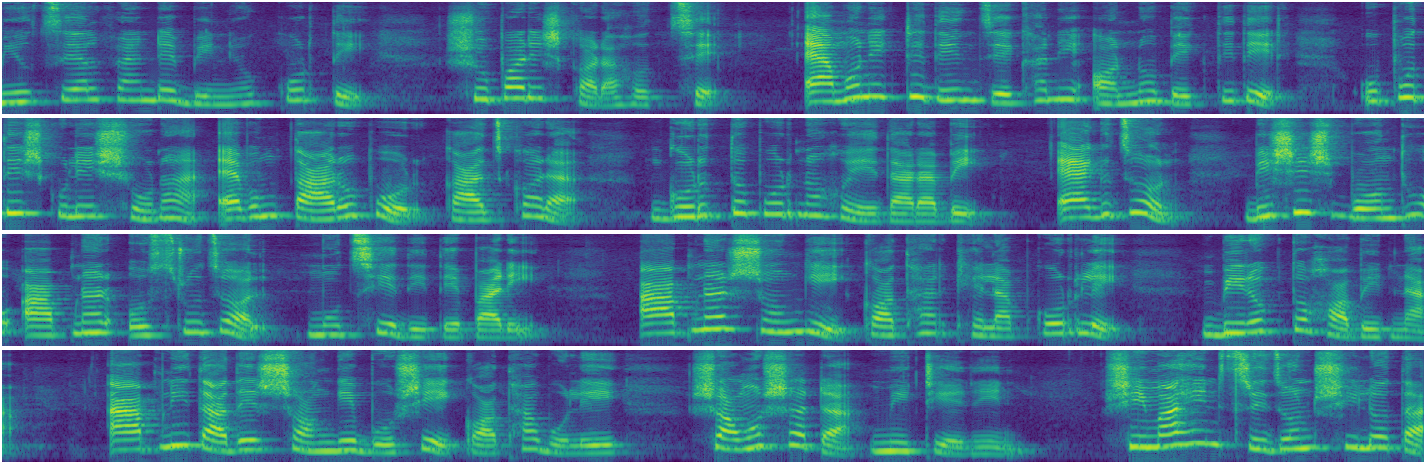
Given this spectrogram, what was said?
মিউচুয়াল ফান্ডে বিনিয়োগ করতে সুপারিশ করা হচ্ছে। এমন একটি দিন যেখানে অন্য ব্যক্তিদের উপদেশগুলি শোনা এবং তার উপর কাজ করা গুরুত্বপূর্ণ হয়ে দাঁড়াবে। একজন বিশেষ বন্ধু আপনার অশ্রুজল মুছিয়ে দিতে পারে। আপনার সঙ্গী কথার খেলাপ করলে বিরক্ত হবেন না। আপনি তাদের সঙ্গে বসে কথা বলে সমস্যাটা মিটিয়ে নিন। সীমাহীন সৃজনশীলতা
